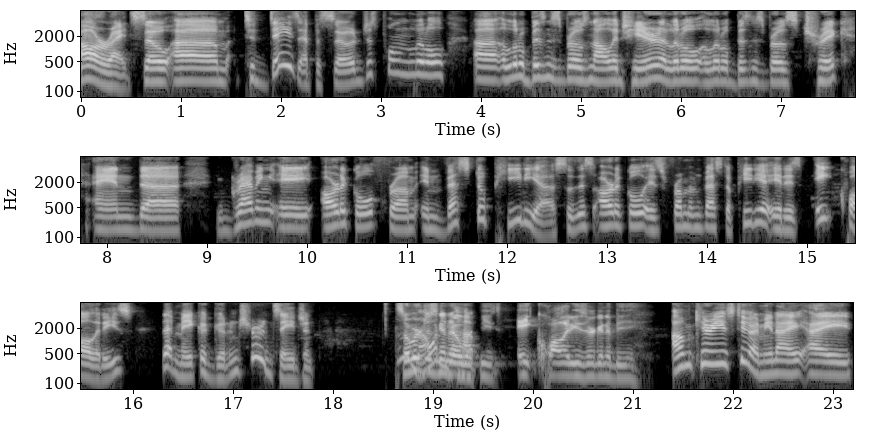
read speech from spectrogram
all right. So um today's episode, just pulling a little uh a little business bros knowledge here, a little a little business bros trick, and uh grabbing a article from Investopedia. So this article is from Investopedia. It is eight qualities that make a good insurance agent. So we're I just gonna know hop- what these eight qualities are gonna be. I'm curious too. I mean, I I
